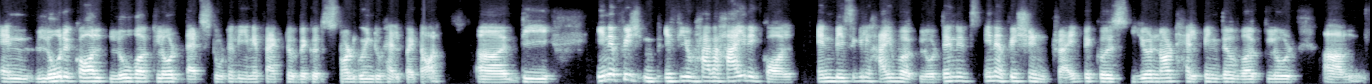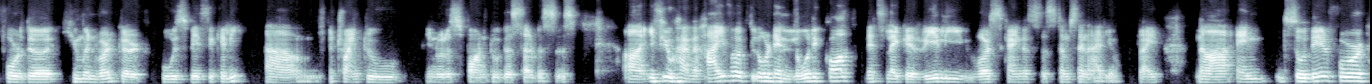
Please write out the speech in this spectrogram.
and low recall, low workload, that's totally ineffective because it's not going to help at all. Uh, the inefficient, if you have a high recall and basically high workload, then it's inefficient, right? Because you're not helping the workload um, for the human worker who's basically um, trying to you know respond to the services. Uh, if you have a high workload and low recall, that's like a really worst kind of system scenario, right? Uh, and so therefore,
